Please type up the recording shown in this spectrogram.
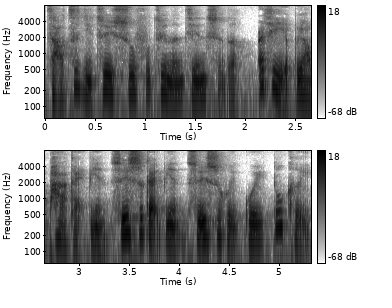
找自己最舒服、最能坚持的，而且也不要怕改变，随时改变，随时回归都可以。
